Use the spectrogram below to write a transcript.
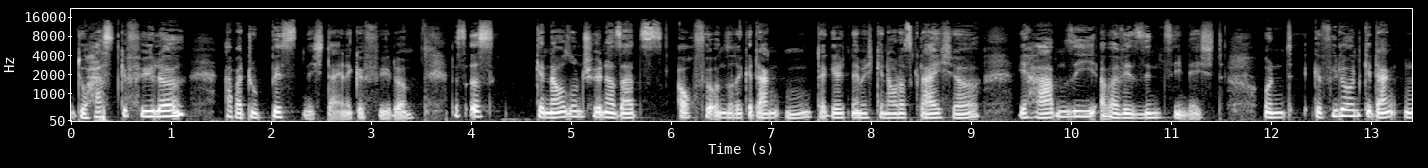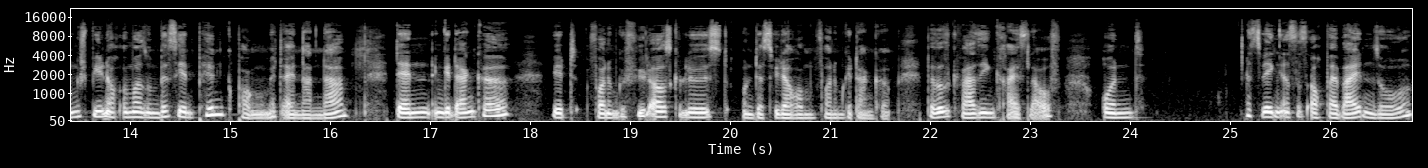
du hast Gefühle, aber du bist nicht deine Gefühle. Das ist genauso ein schöner Satz auch für unsere Gedanken. Da gilt nämlich genau das Gleiche. Wir haben sie, aber wir sind sie nicht. Und Gefühle und Gedanken spielen auch immer so ein bisschen Ping-Pong miteinander. Denn ein Gedanke wird von einem Gefühl ausgelöst und das wiederum von einem Gedanke. Das ist quasi ein Kreislauf. Und deswegen ist es auch bei beiden so,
